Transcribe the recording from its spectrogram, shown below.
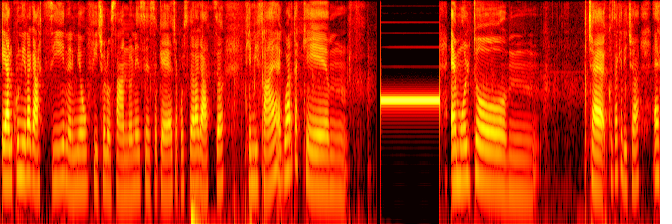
e alcuni ragazzi nel mio ufficio lo sanno, nel senso che c'è questo ragazzo che mi fa, eh, guarda che mm, è molto... mm, cioè, cos'è che dice? Eh,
